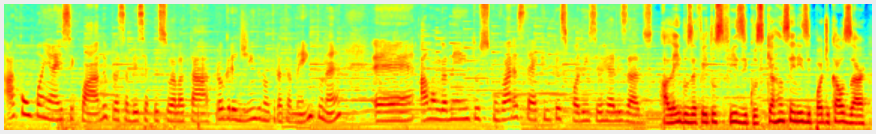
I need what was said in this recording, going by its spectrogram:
acompanhar esse quadro para saber se a pessoa ela está progredindo no tratamento, né? É, alongamentos com várias técnicas podem ser realizados. Além dos efeitos físicos que a hanseníase pode causar,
